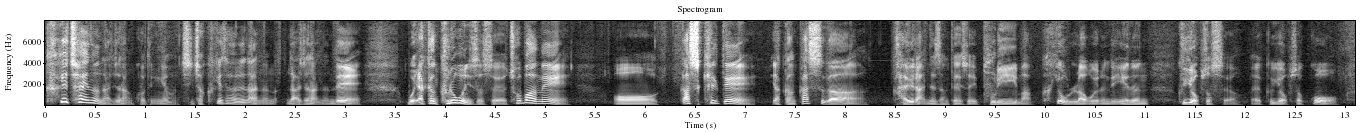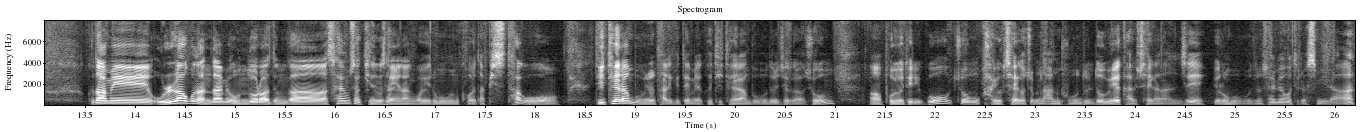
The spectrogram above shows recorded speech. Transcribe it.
크게 차이는 나진 않거든요. 진짜 크게 차이는 안, 나진 않는데 뭐 약간 그런 건 있었어요. 초반에 어 가스 킬 때 약간 가스가 가열이 안 된 상태에서 이 불이 막 크게 올라오고 이런데 얘는 그게 없었어요. 예, 그게 없었고 그 다음에 올라오고 난 다음에 온도라든가 사용상 기능상이라는 거 이런 부분은 거의 다 비슷하고 디테일한 부분이 좀 다르기 때문에 그 디테일한 부분들을 제가 좀 어, 보여드리고 좀 가격 차이가 좀 나는 부분들도 왜 가격 차이가 나는지 이런 부분을 설명을 드렸습니다.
